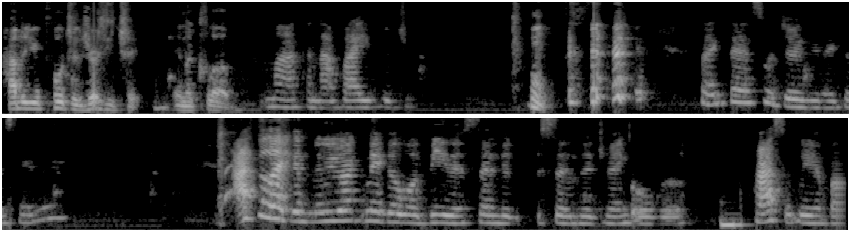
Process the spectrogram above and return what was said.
how do you approach a Jersey chick in a club? Ma, can I buy you a drink? Hmm. like that's what Jersey niggas say, right? I feel like a New York nigga would be to send the send the drink over, possibly a bar.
